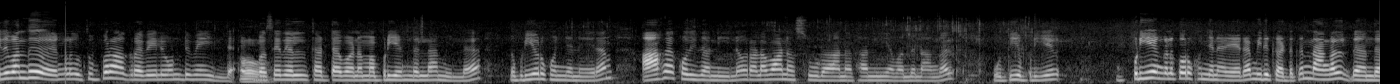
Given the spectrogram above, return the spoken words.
இது வந்து எங்களுக்கு துப்புராக்குற வேலை ஒன்றுமே இல்லை. இப்போ செதில் தட்டை வேணும் அப்படி என்றெல்லாம் இல்லை. இப்படியே ஒரு கொஞ்ச நேரம் ஆக கொதி தண்ணியில் ஒரு அளவான சூடான தண்ணியை வந்து நாங்கள் ஊற்றி அப்படியே இப்படியே எங்களுக்கு ஒரு கொஞ்ச நேரம் இருக்கட்டுக்கு நாங்கள் அந்த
